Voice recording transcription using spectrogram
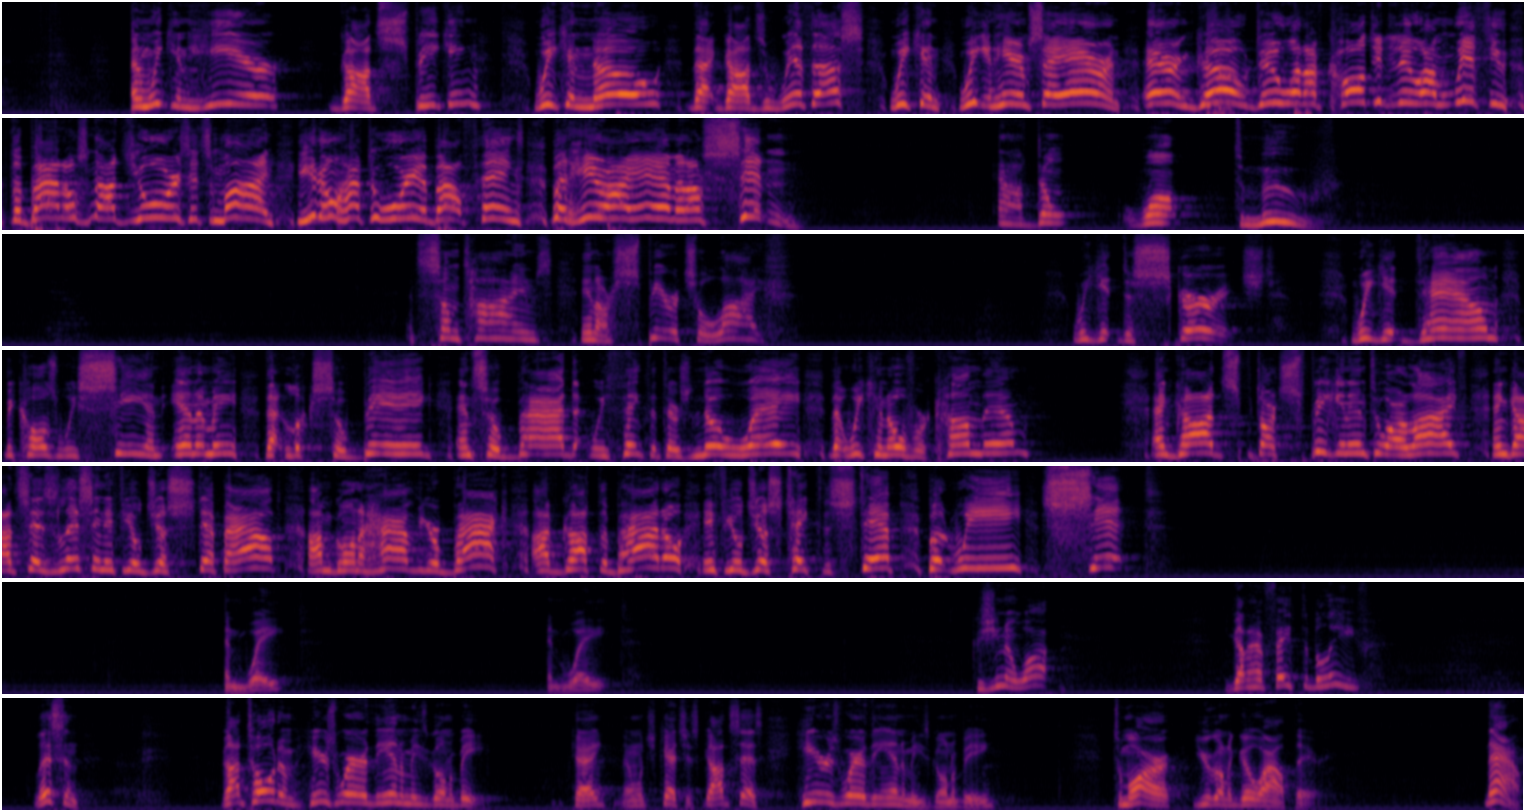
and we can hear God speaking. We can know that God's with us. We can, we can hear Him say, Aaron, Aaron, go, do what I've called you to do. I'm with you. The battle's not yours, it's mine. You don't have to worry about things. But here I am, and I'm sitting, and I don't want to move. And sometimes in our spiritual life, we get discouraged. We get down because we see an enemy that looks so big and so bad that we think that there's no way that we can overcome them. And God starts speaking into our life, and God says, Listen, if you'll just step out, I'm going to have your back. I've got the battle if you'll just take the step. But we sit and wait and wait. Because you know what? You got to have faith to believe. Listen, God told him, here's where the enemy's going to be. Okay? I want you catch this. God says, here's where the enemy's going to be. Tomorrow, you're going to go out there. Now,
